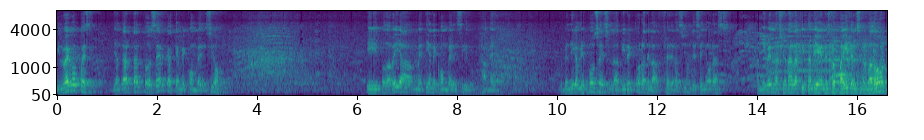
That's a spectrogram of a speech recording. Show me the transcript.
Y luego pues de andar tanto cerca que me convenció. Y todavía me tiene convencido. Amén. Bendiga a mi esposa, es la directora de la Federación de Señoras a nivel nacional aquí también en nuestro país del Salvador.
